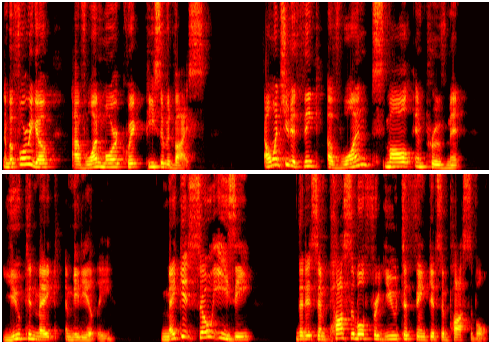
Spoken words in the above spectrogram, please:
And before we go, I have one more quick piece of advice. I want you to think of one small improvement you can make immediately. Make it so easy that it's impossible for you to think it's impossible.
